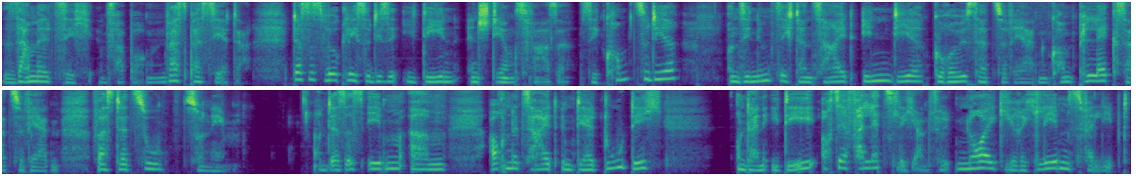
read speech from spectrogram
sammelt sich im Verborgenen. Was passiert da? Das ist wirklich so diese Ideenentstehungsphase. Sie kommt zu dir und sie nimmt sich dann Zeit, in dir größer zu werden, komplexer zu werden, was dazu zu nehmen. Und es ist eben ähm, auch eine Zeit, in der du dich und deine Idee auch sehr verletzlich anfühlt, neugierig, lebensverliebt.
